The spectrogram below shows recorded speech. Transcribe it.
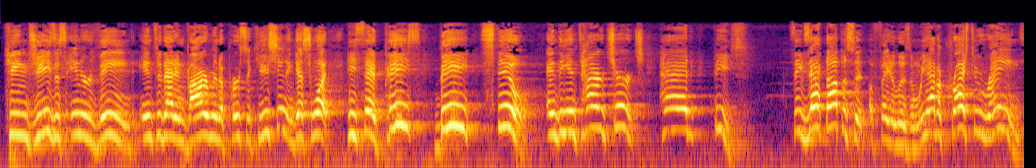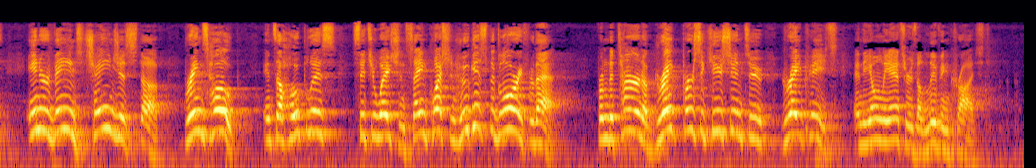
King Jesus intervened into that environment of persecution, and guess what? He said, Peace be still. And the entire church had peace. It's the exact opposite of fatalism. We have a Christ who reigns, intervenes, changes stuff, brings hope into hopeless situations. Same question who gets the glory for that? From the turn of great persecution to great peace. And the only answer is a living Christ.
